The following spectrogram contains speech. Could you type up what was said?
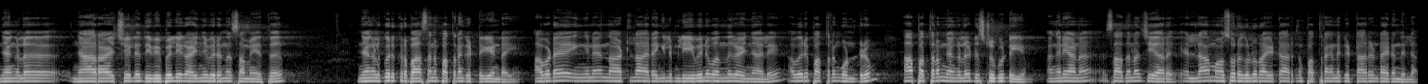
ഞങ്ങൾ ഞായറാഴ്ചയിൽ ദിവ്യബലി കഴിഞ്ഞ് വരുന്ന സമയത്ത് ഞങ്ങൾക്കൊരു കൃപാസന പത്രം കിട്ടുകയുണ്ടായി. അവിടെ ഇങ്ങനെ നാട്ടിൽ ആരെങ്കിലും ലീവിന് വന്നു കഴിഞ്ഞാൽ അവർ പത്രം കൊണ്ടുവരും. ആ പത്രം ഞങ്ങൾ ഡിസ്ട്രിബ്യൂട്ട് ചെയ്യും. അങ്ങനെയാണ് സാധാരണ ചെയ്യാറ്. എല്ലാ മാസവും റെഗുലറായിട്ട് ആർക്കും പത്രം അങ്ങനെ കിട്ടാറുണ്ടായിരുന്നില്ല.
